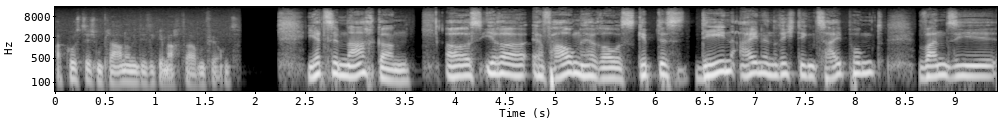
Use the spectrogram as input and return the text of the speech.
akustischen Planungen, die sie gemacht haben für uns. Jetzt im Nachgang, aus Ihrer Erfahrung heraus, gibt es den einen richtigen Zeitpunkt, wann Sie äh,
